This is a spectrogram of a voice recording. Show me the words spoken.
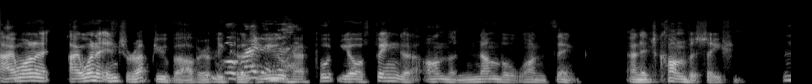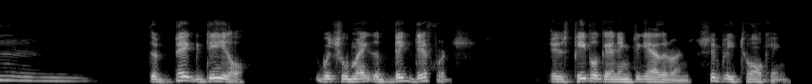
I want to. I want to interrupt you, Barbara, because right you ahead. have put your finger on the number one thing, and it's conversation. Mm. The big deal, which will make the big difference, is people getting together and simply talking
